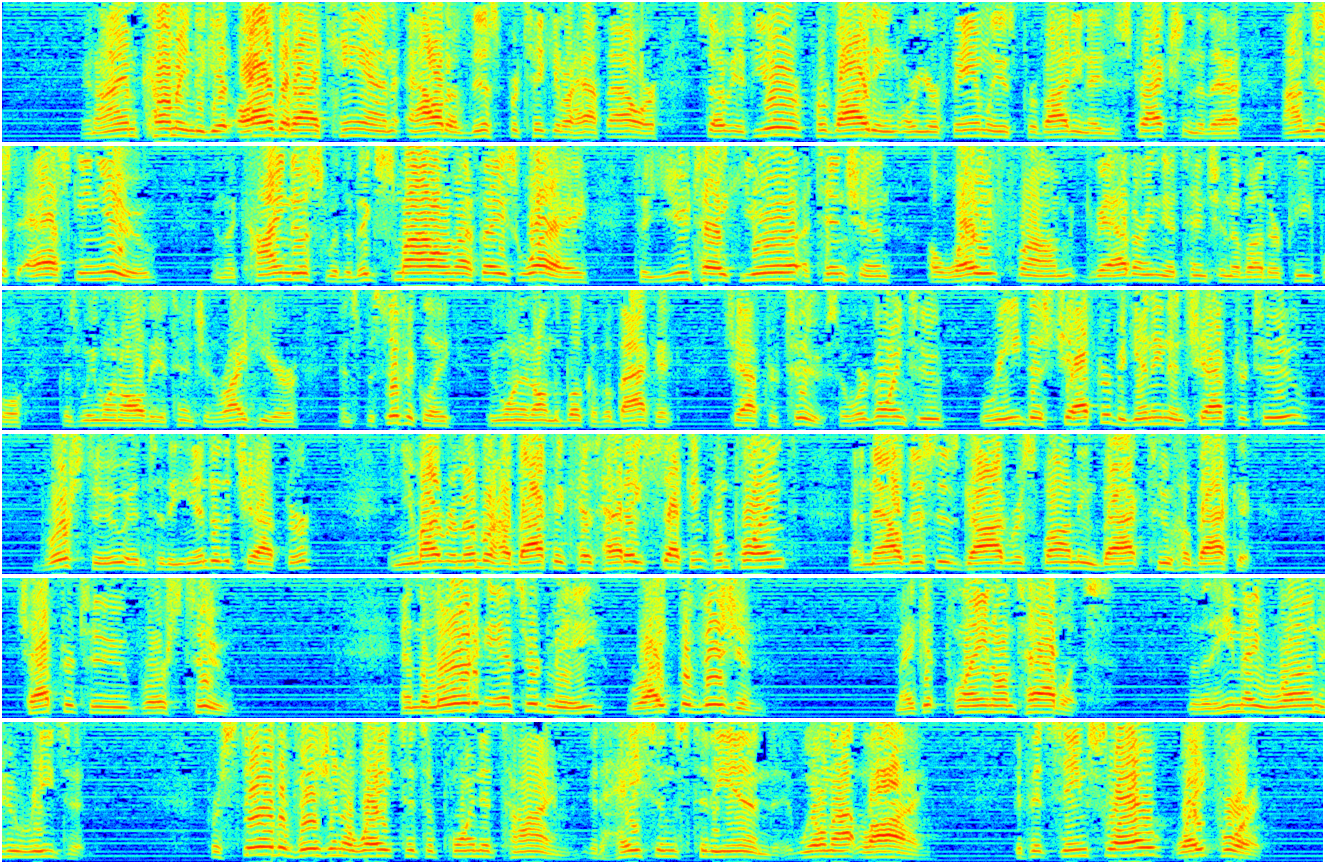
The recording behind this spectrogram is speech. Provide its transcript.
And I am coming to get all that I can out of this particular half hour. So if you're providing or your family is providing a distraction to that, I'm just asking you, in the kindest, with a big smile on my face way, to you take your attention away from gathering the attention of other people, because we want all the attention right here, and specifically, we want it on the book of Habakkuk, chapter 2. So we're going to read this chapter, beginning in chapter 2, verse 2 and to the end of the chapter. And you might remember Habakkuk has had a second complaint, and now this is God responding back to Habakkuk. Chapter 2, verse 2. And the Lord answered me, Write the vision, make it plain on tablets, so that he may run who reads it. For still the vision awaits its appointed time. It hastens to the end. It will not lie. If it seems slow, wait for it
